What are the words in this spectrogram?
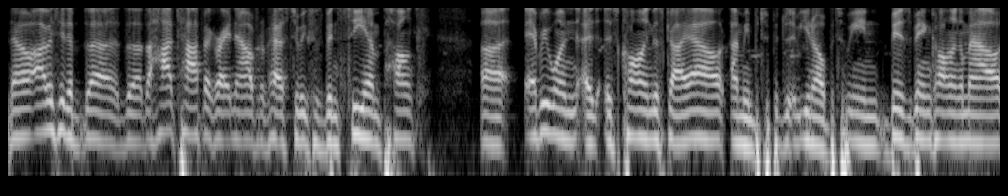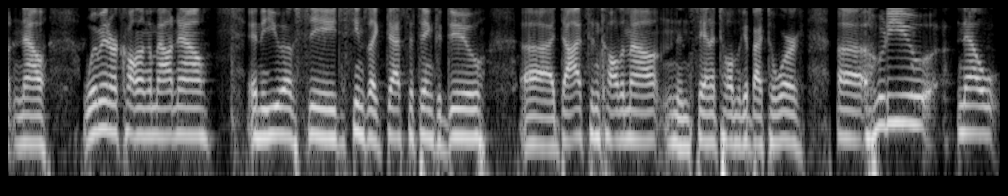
Now, obviously, the, the the the hot topic right now for the past two weeks has been CM Punk. Uh, everyone is calling this guy out. I mean, you know, between Bisping calling him out, and now women are calling him out now in the UFC. It just seems like that's the thing to do. Uh, Dodson called him out, and then Santa told him to get back to work. Uh, who do you now?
